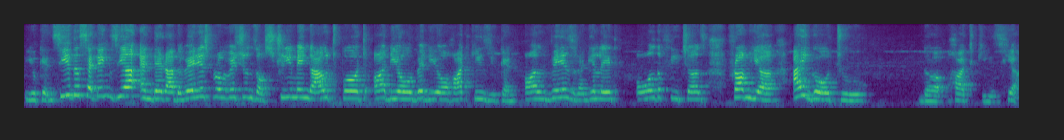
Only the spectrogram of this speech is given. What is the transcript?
You can see the settings here and there are the various provisions of streaming, output, audio, video, hotkeys. You can always regulate all the features from here. I go to the hotkeys here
